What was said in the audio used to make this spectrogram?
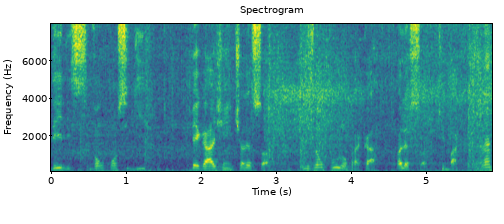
deles vão conseguir pegar a gente, olha só. Eles não pulam pra cá, olha só, que bacana, né?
